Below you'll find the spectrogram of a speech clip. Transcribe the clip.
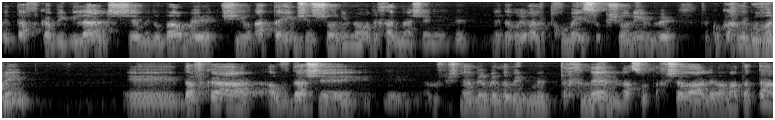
ודווקא בגלל שמדובר בשבעת תאים ששונים מאוד אחד מהשני ומדברים על תחומי עיסוק שונים וכל כך מגוונים דווקא העובדה שאלוף משנה אמיר בן דוד מתכנן לעשות הכשרה לרמת התא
